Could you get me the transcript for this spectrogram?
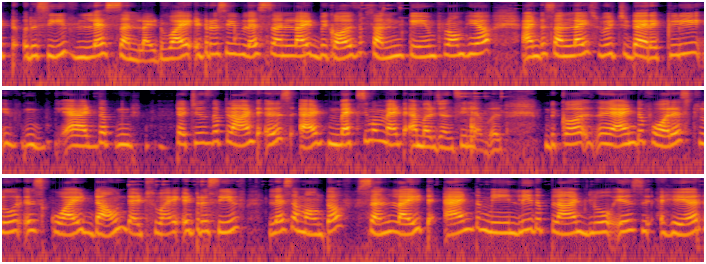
it receive less sunlight. Why it receive less sunlight? Because the sun came from here and the sunlight which directly mm, at the mm, touches the plant is at maximum at emergency level. Because uh, and the forest floor is quite down that's why it receive less amount of sunlight and mainly the plant glow is here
